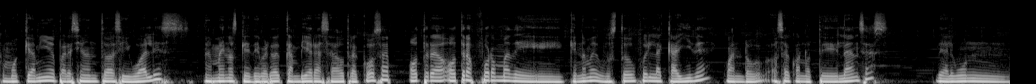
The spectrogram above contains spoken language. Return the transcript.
como que a mí me parecieron todas iguales, a menos que de verdad cambiaras a otra cosa. Otra, otra forma de que no me gustó fue la caída, cuando, o sea, cuando te lanzas de algún,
